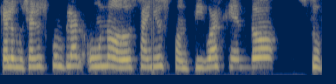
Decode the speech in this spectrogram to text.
que los muchachos cumplan uno o dos años contigo haciendo su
